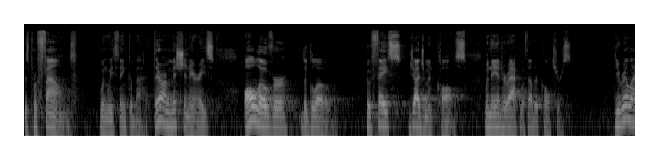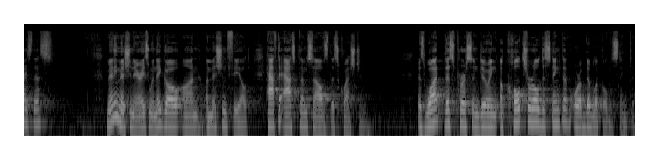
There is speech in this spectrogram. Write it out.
is profound when we think about it. There are missionaries all over the globe who face judgment calls when they interact with other cultures. Do you realize this? Many missionaries, when they go on a mission field, have to ask themselves this question Is what this person doing a cultural distinctive or a biblical distinctive?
